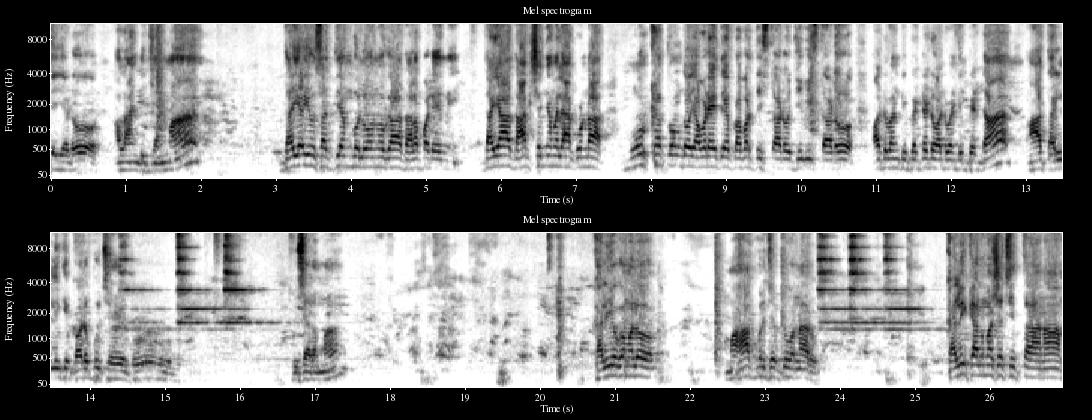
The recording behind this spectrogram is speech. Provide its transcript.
చెయ్యడు అలాంటి జన్మ దయయు సత్యంబులోనుగా తలపడేమి. దయా దాక్షిణ్యము లేకుండా మూర్ఖత్వంతో ఎవడైతే ప్రవర్తిస్తాడో జీవిస్తాడో అటువంటి బిడ్డడు అటువంటి బిడ్డ ఆ తల్లికి కడుపు చేయదు చూశారమ్మా. కలియుగములో మహాత్ములు చెప్తూ ఉన్నారు కలి కల్మష చిత్తానాం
